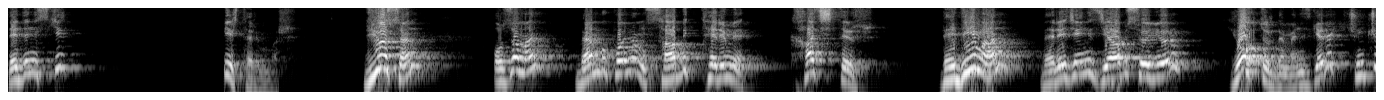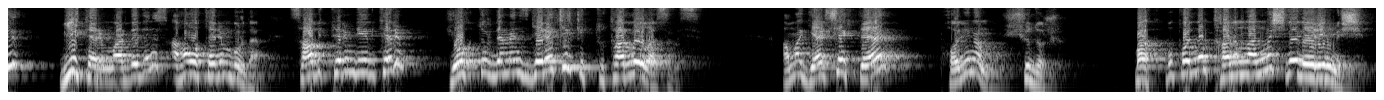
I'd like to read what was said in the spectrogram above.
Dediniz ki bir terim var. Diyorsan o zaman ben bu polinomun sabit terimi kaçtır dediğim an vereceğiniz cevabı söylüyorum yoktur demeniz gerek. Çünkü bir terim var dediniz. Aha o terim burada. Sabit terim diye bir terim yoktur demeniz gerekir ki tutarlı olasınız. Ama gerçekte polinom şudur. Bak bu polinom tanımlanmış ve verilmiş.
